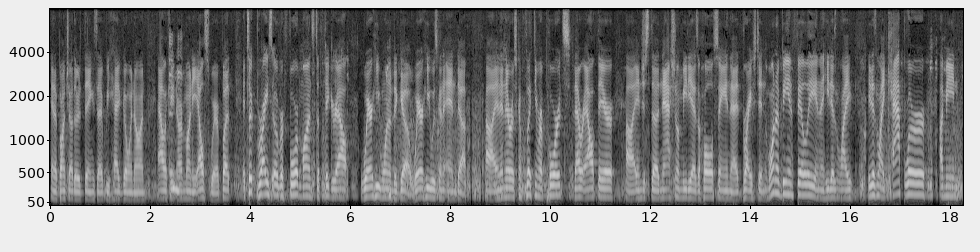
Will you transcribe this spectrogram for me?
and a bunch of other things that we had going on, allocating our money elsewhere. But it took Bryce over four months to figure out where he wanted to go, where he was going to end up, uh, and then there was conflicting reports that were out there uh, in just the national media as a whole saying that Bryce didn't want to be in Philly and that he doesn't like he doesn't like Kapler. I mean.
